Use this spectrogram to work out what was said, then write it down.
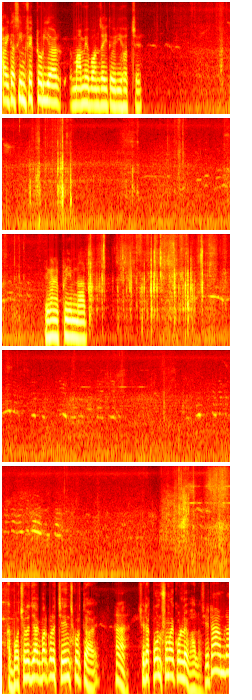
ফাইকাস ইনফেক্টোরিয়ার মামে বনজাই তৈরি হচ্ছে। এখানে প্রেমনাথ আর বছরে যে একবার করে চেঞ্জ করতে হয় হ্যাঁ। সেটা কোন সময় করলে ভালো? সেটা আমরা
